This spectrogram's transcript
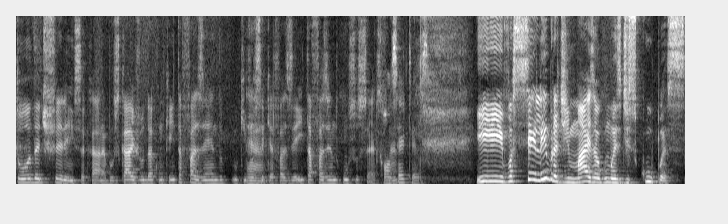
toda a diferença, cara. Buscar ajuda com quem tá fazendo o que É. você quer fazer e tá fazendo com sucesso. Com né? certeza. E você lembra de mais algumas desculpas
